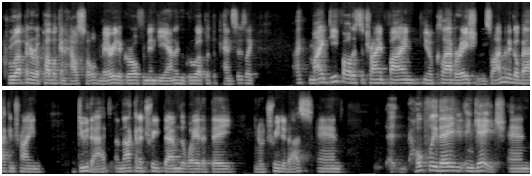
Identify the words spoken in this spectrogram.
Grew up in a Republican household, married a girl from Indiana who grew up with the Pences. Like I, my default is to try and find you know collaboration. So I'm going to go back and try and do that. I'm not going to treat them the way that they you know treated us, and uh, hopefully they engage and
